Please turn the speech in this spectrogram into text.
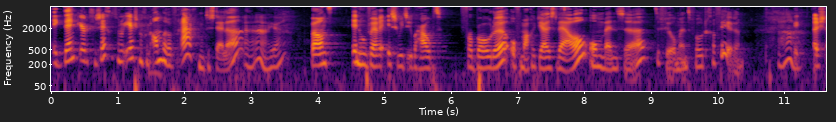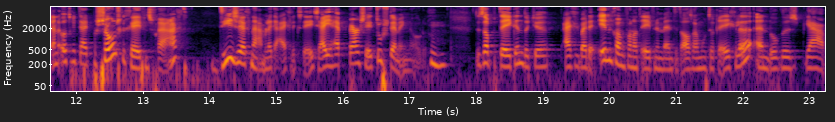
ik denk eerlijk gezegd dat we nu eerst nog een andere vraag moeten stellen. Ah, ja. Want in hoeverre is zoiets überhaupt verboden? Of mag het juist wel om mensen te filmen en te fotograferen? Kijk, als je aan de autoriteit persoonsgegevens vraagt, die zegt namelijk eigenlijk steeds, ja, je hebt per se toestemming nodig. Mhm. Dus dat betekent dat je eigenlijk bij de ingang van het evenement het al zou moeten regelen. En dat dus ja,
